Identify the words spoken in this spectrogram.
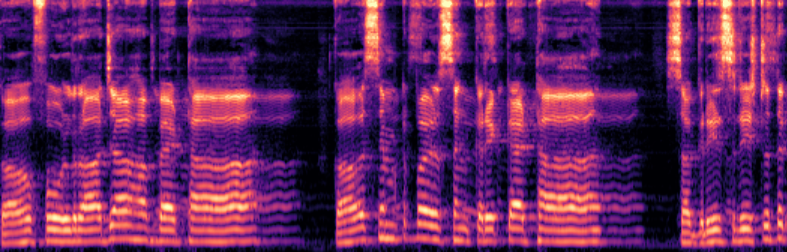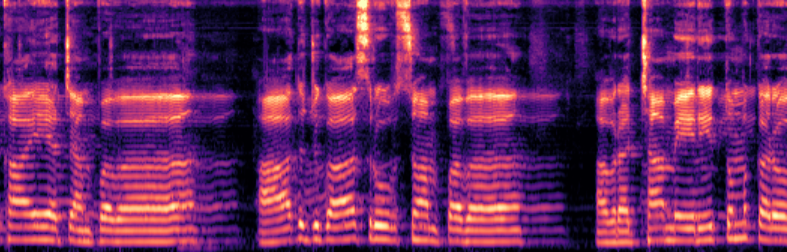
ਕਹ ਫੂਲ ਰਾਜਾ ਹ ਬੈਠਾ, ਕਹ ਸਿਮਟ ਪਰ ਸੰਕਰੇ ਕੈਠਾ, ਸਗਰੀ ਸ੍ਰਿਸ਼ਟ ਦਿਖਾਏ ਅਚੰਪਵ, ਆਦ ਜੁਗਾ ਸਰੂਪ ਸੰਪਵ। ਅਵਰ ਅੱਛਾ ਮੇਰੀ ਤੁਮ ਕਰੋ,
